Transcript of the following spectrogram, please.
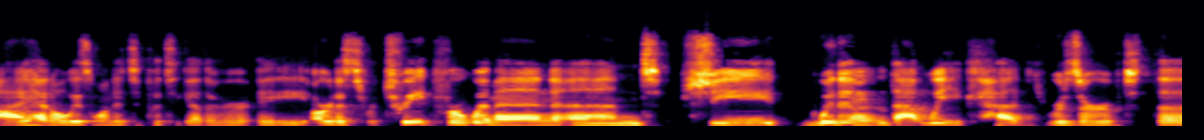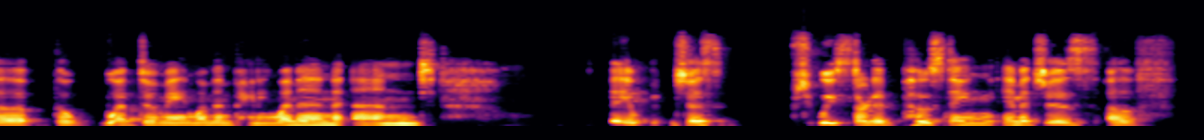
i had always wanted to put together a artist retreat for women. And she within that week had reserved the the web domain women painting women. And it just we started posting images of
